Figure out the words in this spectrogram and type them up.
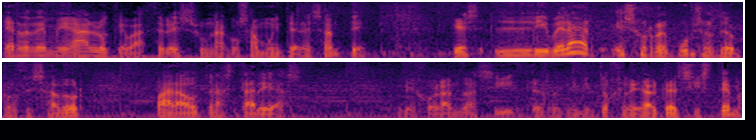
RDMA lo que va a hacer es una cosa muy interesante, que es liberar esos recursos del procesador para otras tareas, mejorando así el rendimiento general del sistema.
